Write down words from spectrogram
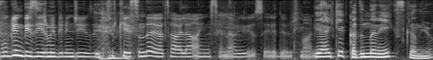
bugün biz 21. yüzyıl Türkiye'sinde evet hala aynı senaryoyu seyrediyoruz maalesef. Bir erkek kadında neyi kıskanıyor?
